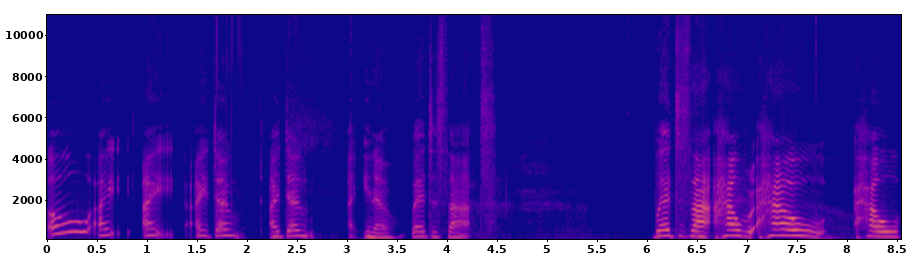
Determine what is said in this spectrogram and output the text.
oh i i i don't i don't you know where does that where does that how how how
